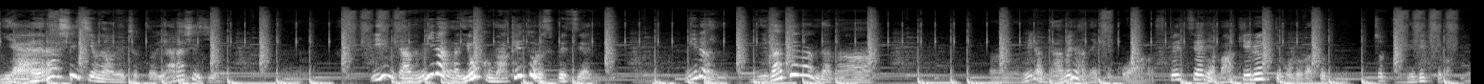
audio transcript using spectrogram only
いやらしいチームなので、ちょっと、やらしいチーム。うん、いあのミランがよく負けとるスペツィアに。ミラン苦手なんだな。うん、ミランダメだね、ここは。スペツィアには負けるってことがちょっと、ちょっと出てきてますね。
